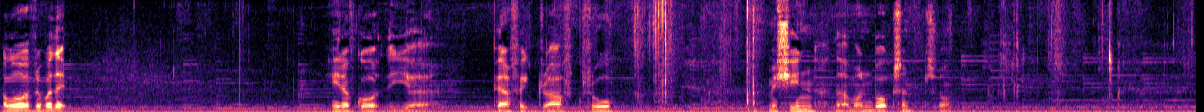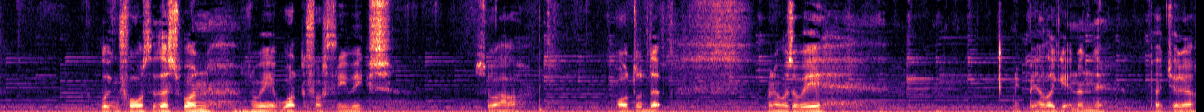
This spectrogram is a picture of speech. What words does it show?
Hello everybody. Here I've got the uh, Perfect Draft Pro machine that I'm unboxing. So looking forward to this one. I was away at work for three weeks, so I ordered it when I was away. My Bella getting in the picture there.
